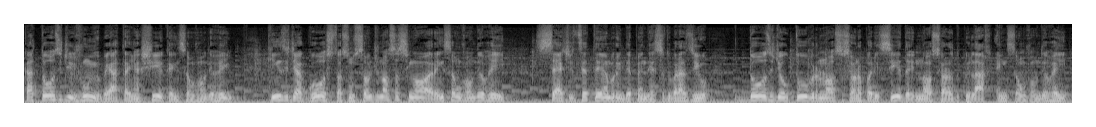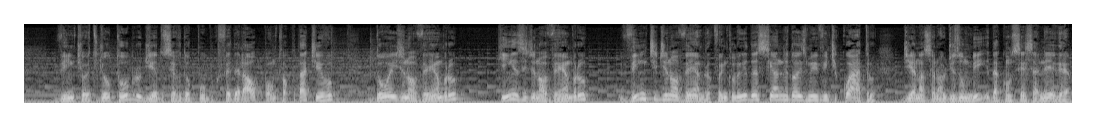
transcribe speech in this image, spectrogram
14 de junho, Beata Inha Chica, em São João del Rei. 15 de agosto, Assunção de Nossa Senhora, em São João del Rei. 7 de setembro, Independência do Brasil. 12 de outubro, Nossa Senhora Aparecida e Nossa Senhora do Pilar, em São João del Rei. 28 de outubro, Dia do Servidor Público Federal, ponto facultativo. 2 de novembro, 15 de novembro, 20 de novembro, que foi incluído esse ano de 2024, Dia Nacional de Zumbi e da Consciência Negra.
